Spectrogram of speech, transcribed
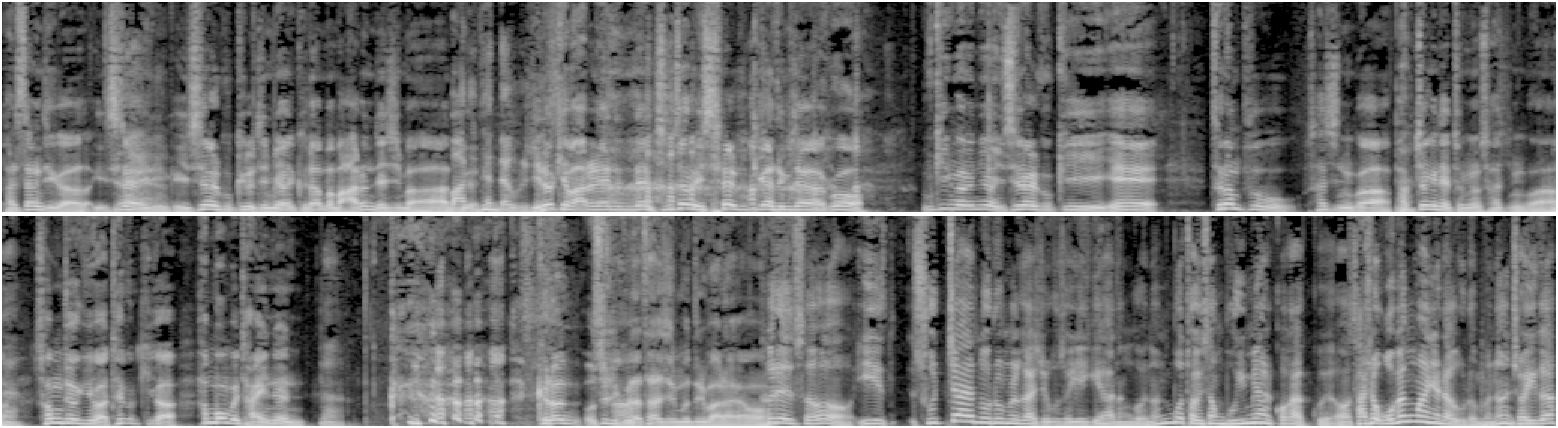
발상지가 이스라엘이니까 이스라엘 국기를 들면 그나마 말은 되지만 말은 된다고 그러죠. 이렇게 말을 했는데 진짜로 이스라엘 국기가 등장하고 웃긴 거는요 이스라엘 국기에 트럼프 사진과 박정희 대통령 사진과 네. 성조기와 태극기가 한 몸에 다 있는 네. 그런 옷을 입고 어. 나타나시는 분들이 많아요. 그래서 이 숫자 노름을 가지고서 얘기하는 거는 뭐 더 이상 무의미할 것 같고요. 사실 500만이라고 그러면은 저희가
